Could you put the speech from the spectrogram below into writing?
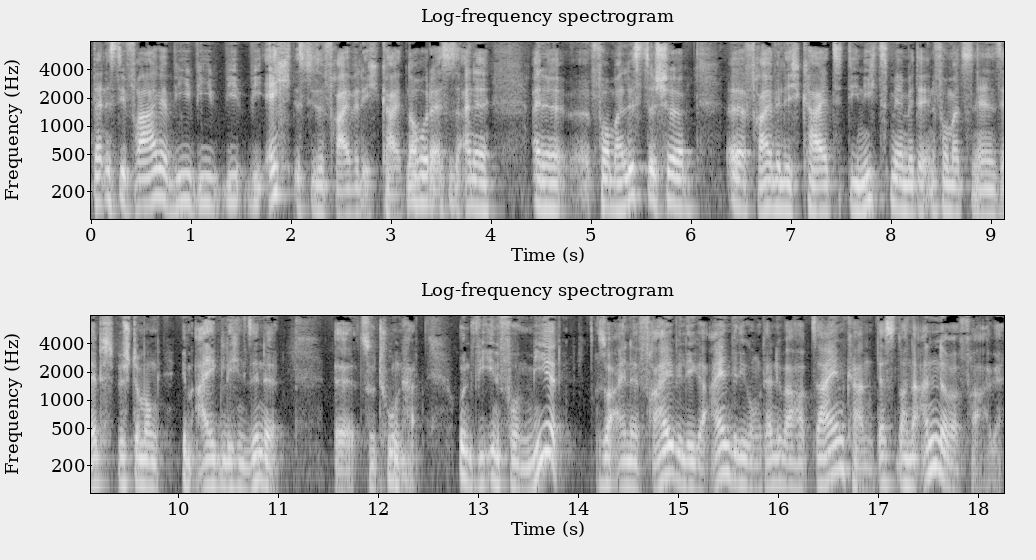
dann ist die Frage, wie, wie, wie, wie echt ist diese Freiwilligkeit noch? Oder ist es eine, eine formalistische äh, Freiwilligkeit, die nichts mehr mit der informationellen Selbstbestimmung im eigentlichen Sinne äh, zu tun hat? Und wie informiert so eine freiwillige Einwilligung dann überhaupt sein kann, das ist noch eine andere Frage.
